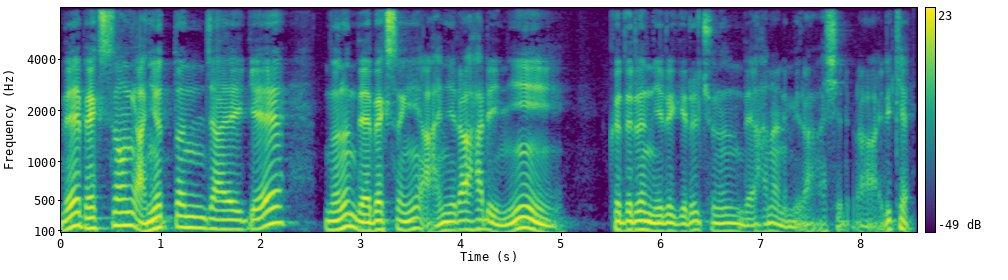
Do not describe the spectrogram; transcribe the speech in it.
내 백성이 아니었던 자에게 너는 내 백성이 아니라 하리니 그들은 이르기를 주는 내 하나님이라 하시리라 이렇게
